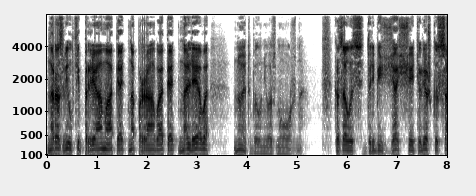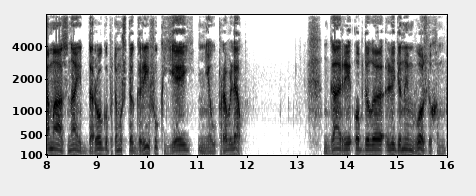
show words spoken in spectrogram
на развилке прямо, опять направо, опять налево, но это было невозможно. Казалось, дребезжащая тележка сама знает дорогу, потому что Грифук ей не управлял. Гарри обдало ледяным воздухом.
